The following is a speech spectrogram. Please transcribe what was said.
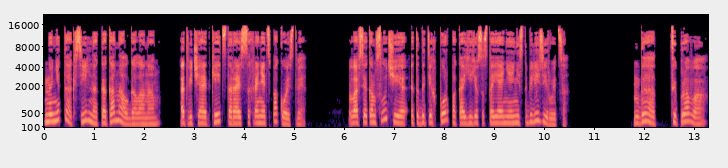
«Но не так сильно, как она лгала нам», — отвечает Кейт, стараясь сохранять спокойствие. Во всяком случае, это до тех пор, пока ее состояние не стабилизируется. Да, ты права.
